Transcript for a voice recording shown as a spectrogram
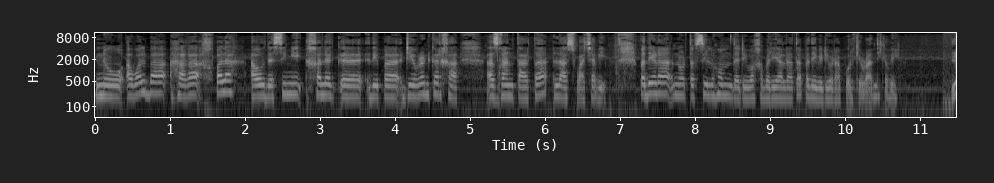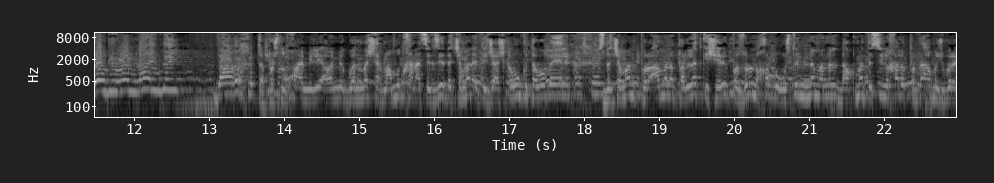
نو اول به هغه خپل او د سیمې خلک د په ډیورن کرخه ازغن تار ته لاس واچوي په دې اړه نور تفصیل هم د ډیوه خبريال راته په دې ویډیو راپور کې وړاندې کوي یو ډیورن لاین دی د پښتونخوا ملي عوامي ګوند مشر محمود خان اڅکزي د چمن احتجاج کوونکو ته وویل چې د چمن پر امن پر لټ کې شریک په زړونو خلکو غوښتنې نه منل د حکومت د سیمې خلک پر دغه مجبور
